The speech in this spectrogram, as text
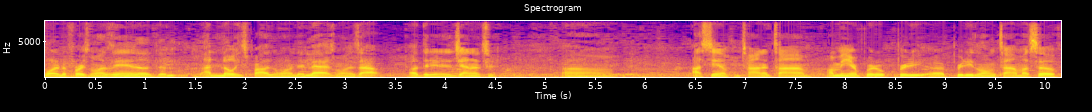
one of the first ones in, or the, I know he's probably one of the last ones out, other than the janitor. Um, I see him from time to time. I'm here pretty pretty uh, pretty long time myself,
